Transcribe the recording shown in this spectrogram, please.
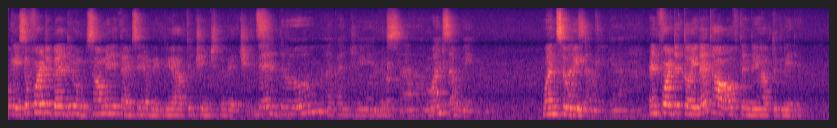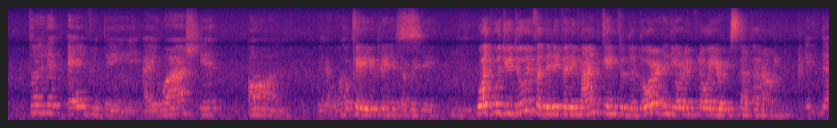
Okay, so for the bedrooms, how many times in a week do you have to change the bed sheets? Bedroom, I can change uh, once a week. Once a once week. a week, yeah. And for the toilet, how often do you have to clean it? Toilet every day. I wash it all with a water. Okay, you clean it every day. Yeah. What would you do if a delivery man came to the door and your employer is not around? If the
